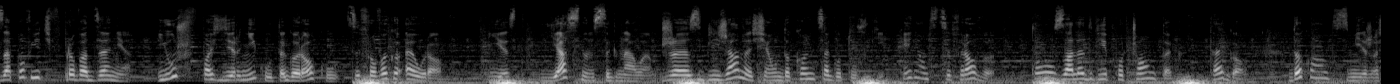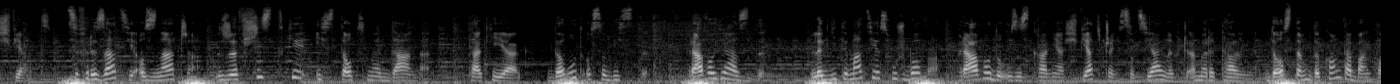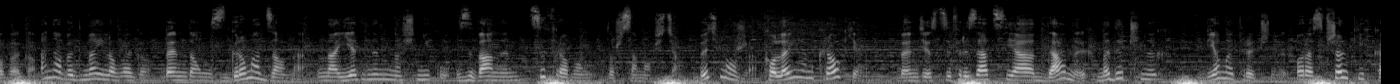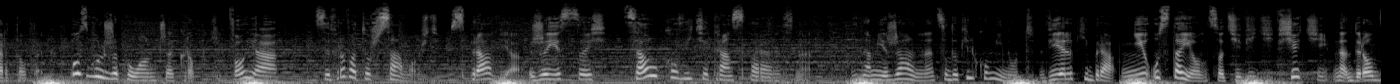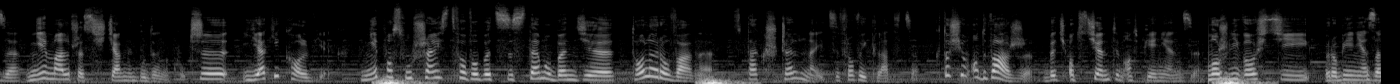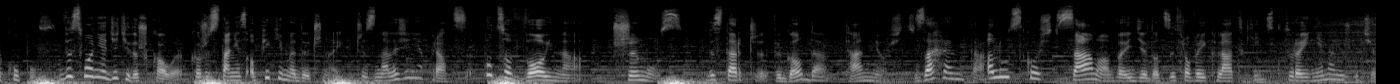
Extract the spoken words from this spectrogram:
Zapowiedź wprowadzenia już w październiku tego roku cyfrowego euro jest jasnym sygnałem, że zbliżamy się do końca gotówki. Pieniądz cyfrowy to zaledwie początek tego, dokąd zmierza świat. Cyfryzacja oznacza, że wszystkie istotne dane, takie jak dowód osobisty, prawo jazdy, legitymacja służbowa, prawo do uzyskania świadczeń socjalnych czy emerytalnych, dostęp do konta bankowego, a nawet mailowego, będą zgromadzone na jednym nośniku zwanym cyfrową tożsamością. Być może kolejnym krokiem będzie cyfryzacja danych medycznych, biometrycznych oraz wszelkich kartotek. Pozwól, że połączę kropki. Twoja cyfrowa tożsamość sprawia, że jesteś całkowicie transparentny i namierzalne co do kilku minut. Wielki brat nieustająco cię widzi w sieci, na drodze, niemal przez ściany budynku. Czy jakiekolwiek nieposłuszeństwo wobec systemu będzie tolerowane w tak szczelnej cyfrowej klatce? Kto się odważy być odciętym od pieniędzy, możliwości robienia zakupów, wysłania dzieci do szkoły, korzystania z opieki medycznej czy znalezienia pracy? Po co wojna, przymus. Wystarczy wygoda, taniość, zachęta, a ludzkość sama wejdzie do cyfrowej klatki, z której nie ma już ucieczki.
